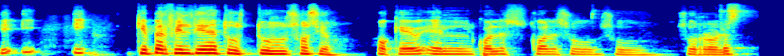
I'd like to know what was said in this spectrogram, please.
¿Y, y, qué perfil tiene tu, tu socio? ¿O qué, el, cuál es, cuál es su, su, su rol? Pues,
